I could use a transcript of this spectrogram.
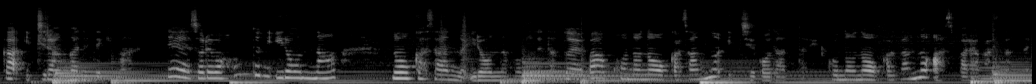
が一覧が出てきます。でそれは本当にいろんな農家さんのいろんなもので例えばこの農家さんのいちごだったりこの農家さんのアスパラガスだったり。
